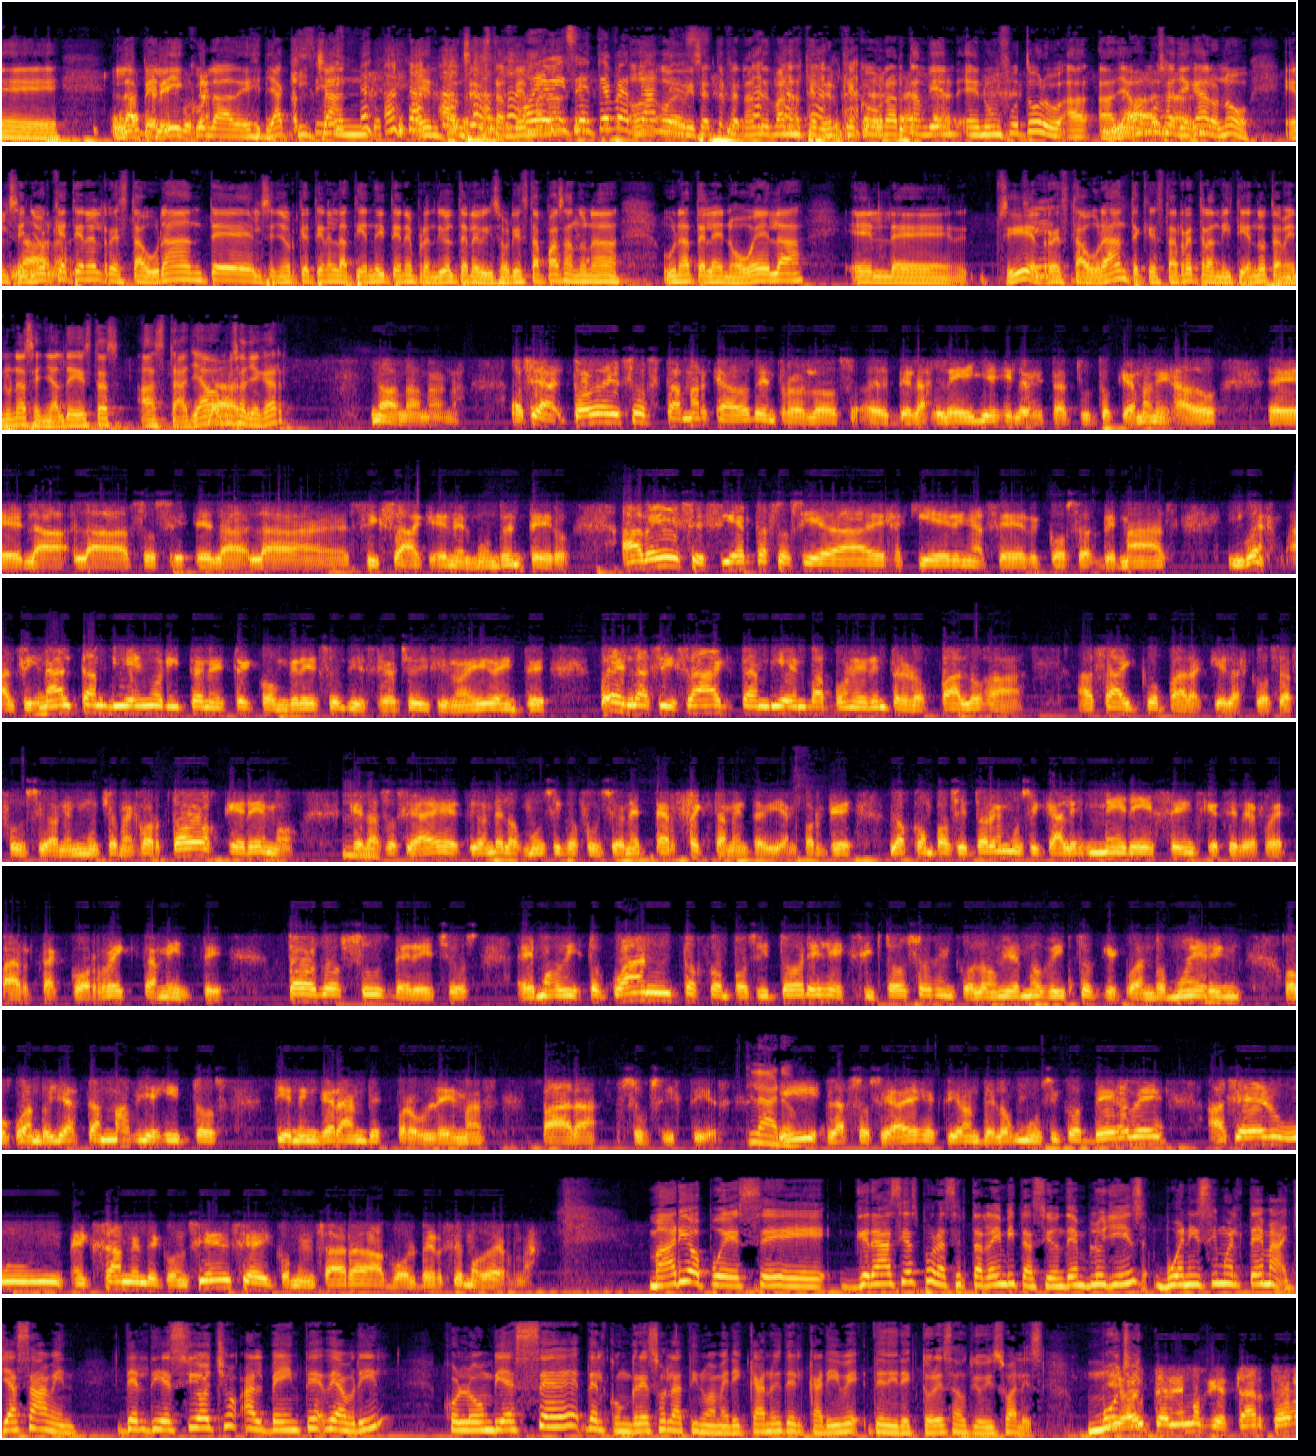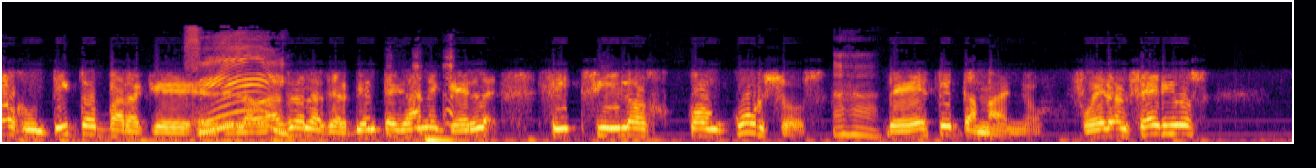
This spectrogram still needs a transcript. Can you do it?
la película, de Jackie Chan, entonces también van a, Vicente Fernández. Vicente Fernández van a tener que cobrar también en un futuro. allá vamos a llegar o no. El señor que tiene el restaurante, el señor que tiene la tienda y tiene prendido el televisor y está pasando una, una telenovela, el sí, el restaurante que está retransmitiendo también una señal de estas, ¿hasta allá vamos a llegar? No, no, no, no. O sea, todo eso está marcado dentro de los eh, de las leyes y los estatutos que ha manejado eh, la la, eh, la, la CISAC en el mundo entero. A veces ciertas sociedades quieren hacer cosas de más y bueno, al final también ahorita en este Congreso el 18, 19 y 20, pues la CISAC también va a poner entre los palos a a Saico para que las cosas funcionen mucho mejor. Todos queremos que la sociedad de gestión de los músicos funcione perfectamente bien, porque los compositores musicales merecen que se les reparta correctamente todos sus derechos. Hemos visto cuántos compositores exitosos en Colombia hemos visto que cuando mueren o cuando ya están más viejitos tienen grandes problemas para subsistir. Y la sociedad de gestión de los músicos debe hacer un examen de conciencia y comenzar a volverse moderna. Mario, pues eh, gracias por aceptar la invitación de En Blue Jeans. Buenísimo el tema. Ya saben, del 18 al 20 de abril, Colombia es sede del Congreso Latinoamericano y del Caribe de Directores Audiovisuales. Mucho... Y hoy tenemos que estar todos juntitos para que el abrazo de la serpiente gane, que él, si, si los concursos de este tamaño fueran serios,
